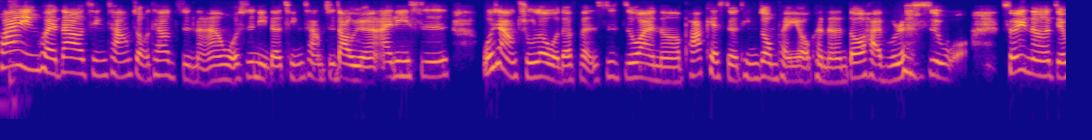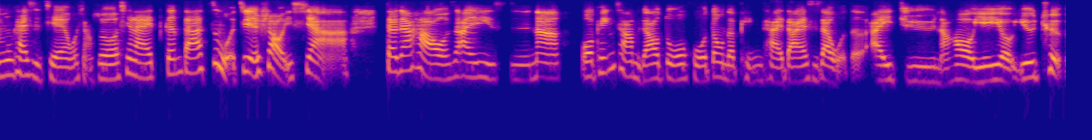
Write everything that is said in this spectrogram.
欢迎回到情场走跳指南，我是你的情场指导员爱丽丝。我想除了我的粉丝之外呢，Podcast 的听众朋友可能都还不认识我，所以呢，节目开始前，我想说先来跟大家自我介绍一下。大家好，我是爱丽丝。那我平常比较多活动的平台大概是在我的 IG，然后也有 YouTube。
